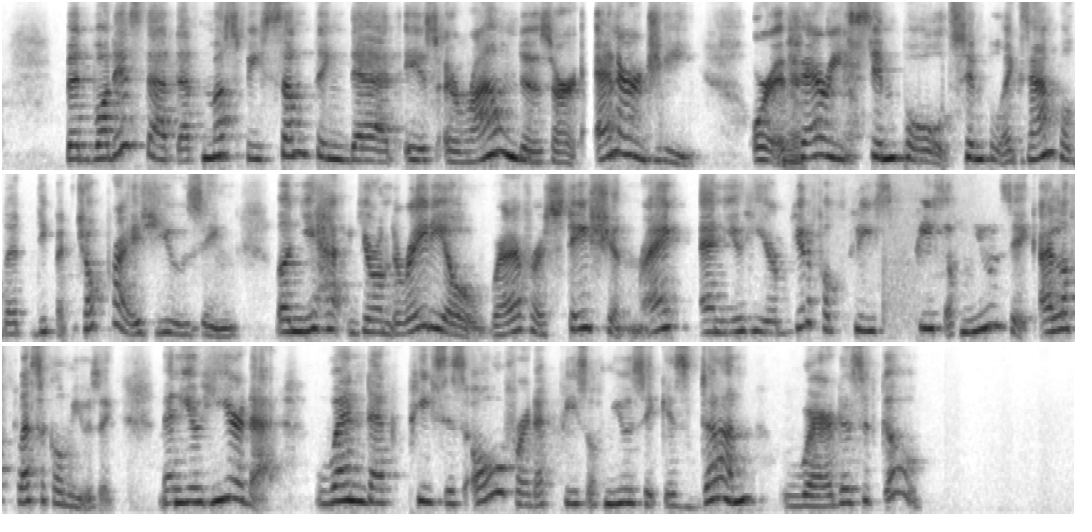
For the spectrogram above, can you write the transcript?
but what is that? That must be something that is around us, or energy, or a yeah. very simple, simple example that Deepak Chopra is using. When you you're on the radio, wherever station, right, and you hear a beautiful piece piece of music. I love classical music. Then you hear that. When that piece is over, that piece of music is done. Where does it go?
